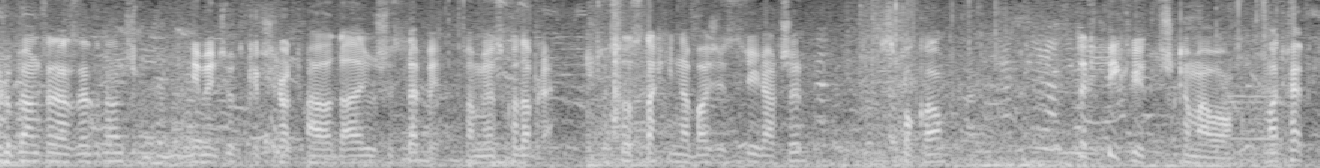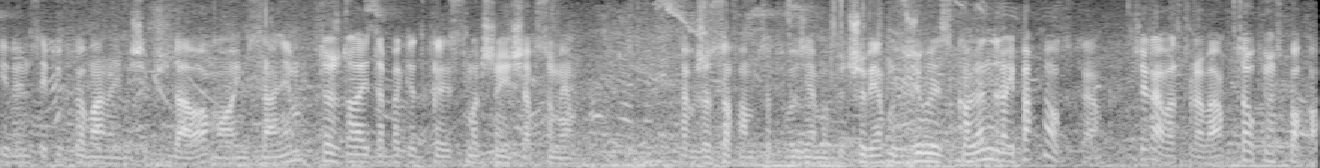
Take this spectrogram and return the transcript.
chrupiące na zewnątrz i mięciutkie w środku, ale dalej już jest lepiej. To mięsko dobre. Sos taki na bazie sriraczy, spoko. Tych pikli troszkę mało. Marchewki więcej piklowanej by się przydało, moim zdaniem. Też dalej ta bagietka jest smaczniejsza w sumie. Także cofam, co powiedziałem o pieczywie. Z żyły jest kolendra i pachnotka. Ciekawa sprawa, całkiem spoko.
